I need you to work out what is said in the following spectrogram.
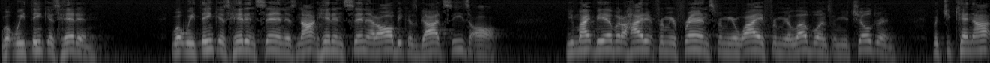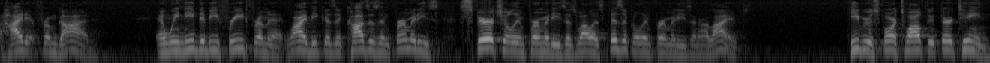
what we think is hidden, what we think is hidden sin, is not hidden sin at all because God sees all. You might be able to hide it from your friends, from your wife, from your loved ones, from your children, but you cannot hide it from God. And we need to be freed from it. Why? Because it causes infirmities, spiritual infirmities, as well as physical infirmities in our lives. Hebrews 4 12 through 13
